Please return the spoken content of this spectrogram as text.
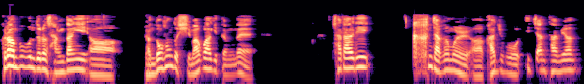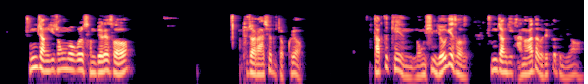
그러한 부분들은 상당히 어, 변동성도 심하고 하기 때문에 차라리 큰 자금을 어, 가지고 있지 않다면 중장기 종목을 선별해서 투자를 하셔도 좋고요. 닥터케인 농심 여기서 중장기 가능하다 그랬거든요.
